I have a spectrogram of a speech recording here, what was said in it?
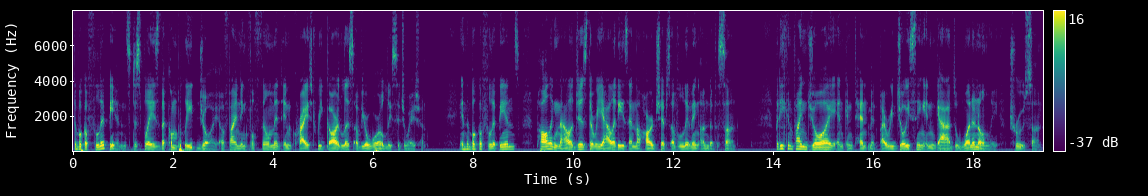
The book of Philippians displays the complete joy of finding fulfillment in Christ regardless of your worldly situation. In the book of Philippians, Paul acknowledges the realities and the hardships of living under the sun. But he can find joy and contentment by rejoicing in God's one and only true Son.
